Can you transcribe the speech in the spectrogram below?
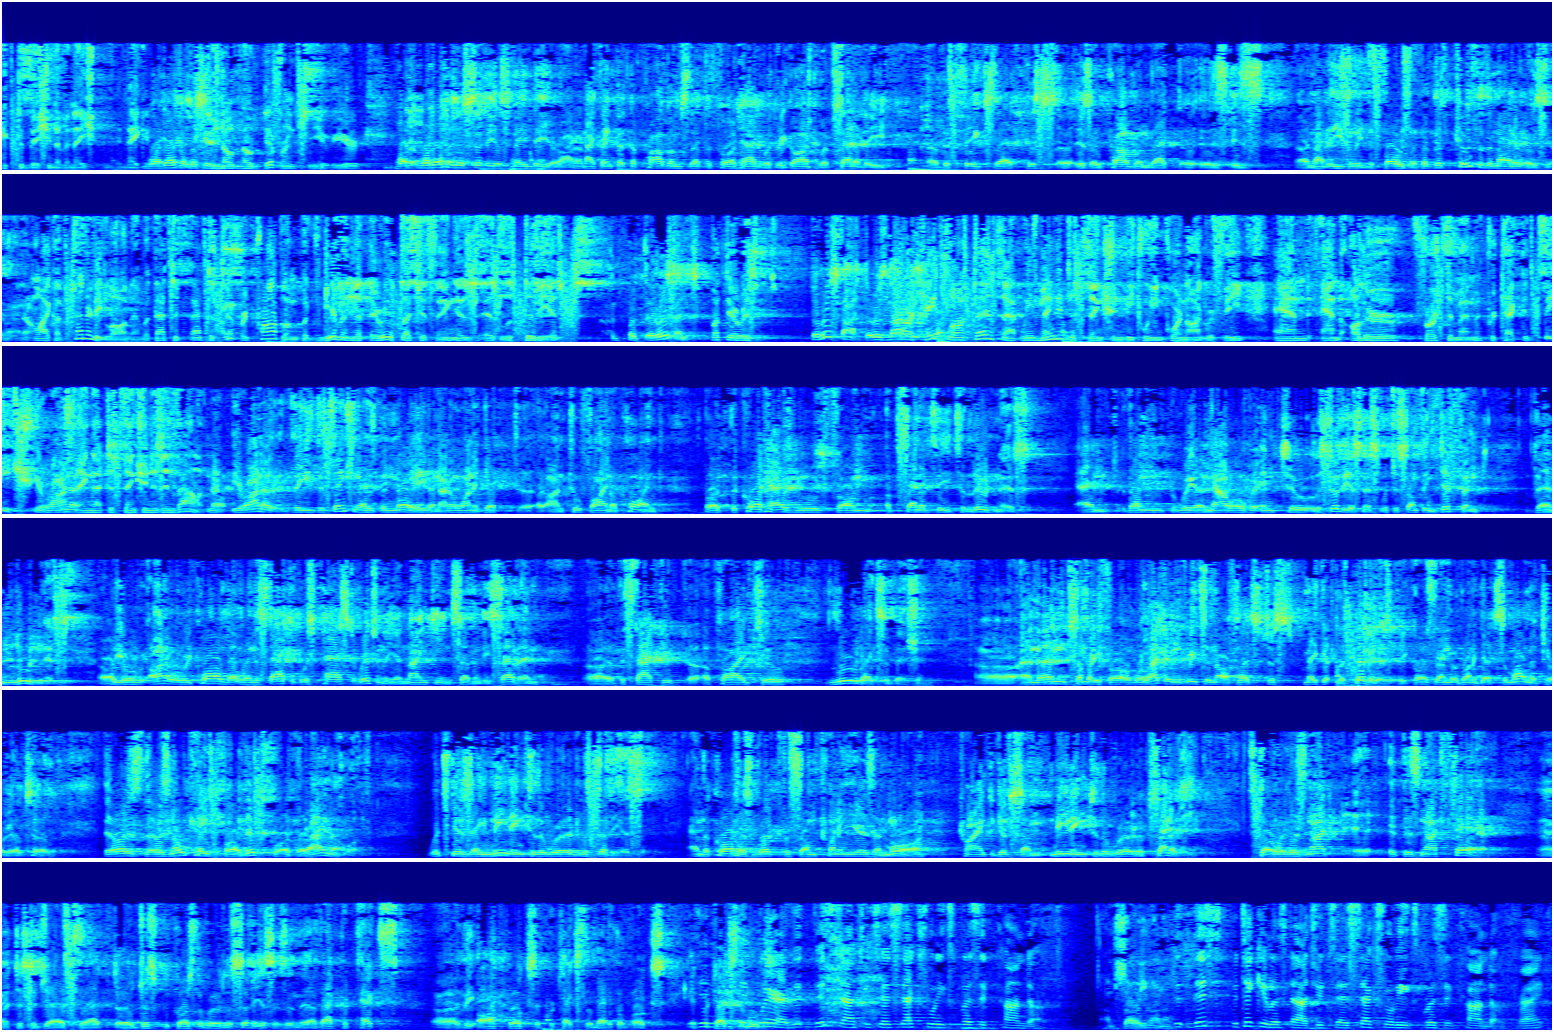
exhibition of a nation, naked. Whatever There's no no difference. You, what, whatever lascivious may be, Your Honor, and I think that the problems that the court had with regard to obscenity uh, bespeaks that this uh, is a problem that uh, is is uh, not easily disposed of. But the truth of the matter is, Your Honor. I don't like obscenity law then, but that's a, that's a separate problem. But given that there is such a thing as, as lascivious. But there isn't. But there isn't. There is not. There is not. Our case law says that. We've made a distinction between pornography and, and other First Amendment protected speech. Your Honor. You're saying that distinction is invalid. No, Your Honor, the distinction that has been made, and I don't want to get uh, on too fine a point, but the court has moved from obscenity to lewdness, and then we are now over into lasciviousness, which is something different than lewdness. Uh, Your Honor will recall that when the statute was passed originally in 1977, uh, the statute uh, applied to lewd exhibition. Uh, and then somebody thought, well, that didn't reach enough. Let's just make it lascivious because then we're going to get some more material too. There is, there is no case by this court that I know of which gives a meaning to the word lascivious. And the court has worked for some 20 years and more trying to give some meaning to the word obscenity. So it is not, it is not fair uh, to suggest that uh, just because the word lascivious is in there, that protects uh, the art books, it protects the medical books, it protects the movies. Where? This statute says sexually explicit conduct. I'm sorry, Your Honor? This particular statute says sexually explicit conduct, right?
